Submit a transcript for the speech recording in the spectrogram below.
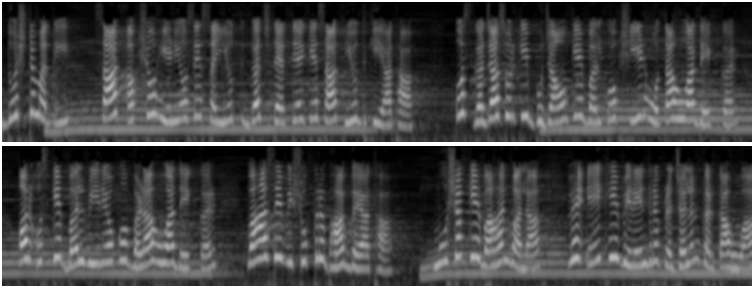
दुष्टमती सात अक्षोहिणियों से संयुक्त गज दैत्य के साथ युद्ध किया था। उस गजासुर की भुजाओं के बल को क्षीण होता हुआ देखकर और उसके बल वीरों को बड़ा हुआ देखकर वहाँ से विशुक्र भाग गया था। मूषक के वाहन वाला वह एक ही वीरेंद्र प्रचलन करता हुआ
